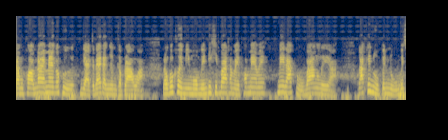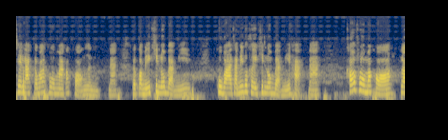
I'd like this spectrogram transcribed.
จำความได้แม่ก็คือ อยากจะได้แต่เงินกับเราอะ่ะ เราก็เคยมีโมเมนต์ที่คิดว่าทำไมพ่อแม่ไม่ไม่รักหนูบ้างเลยอะ่ะ รักให้หนูเป็นหนูไม่ใช่รักแต่ว่าโทรมาก็ขอเงินนะแต่ก่อนนี้คิดลบแบบนี้ครูบาอาจารย์นี่ก็เคยคิดลบแบบนี้ค่ะนะเขาโทรมาขอเรา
